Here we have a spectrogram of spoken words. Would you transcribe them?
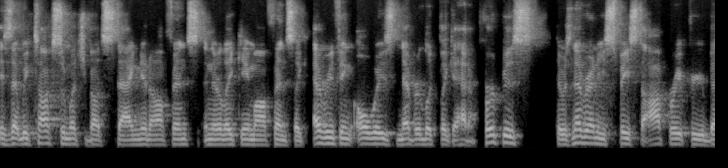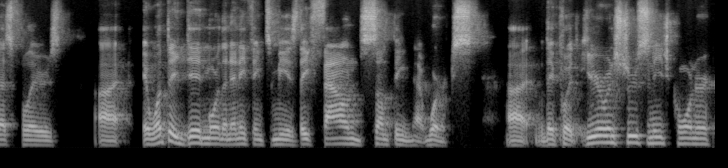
is that we talk so much about stagnant offense in their late game offense. Like everything always never looked like it had a purpose. There was never any space to operate for your best players. Uh, and what they did more than anything to me is they found something that works. Uh, they put Herro and Strus in each corner.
